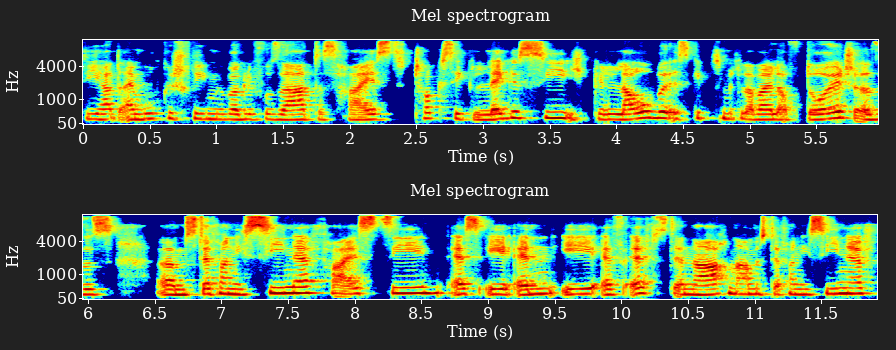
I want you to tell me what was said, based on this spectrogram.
die hat ein Buch geschrieben über Glyphosat, das heißt Toxic Legacy. Ich glaube, es gibt es mittlerweile auf Deutsch. Also es ähm, Stephanie Sineff heißt sie, S-E-N-E-F-F ist der Nachname, Stephanie Sineff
